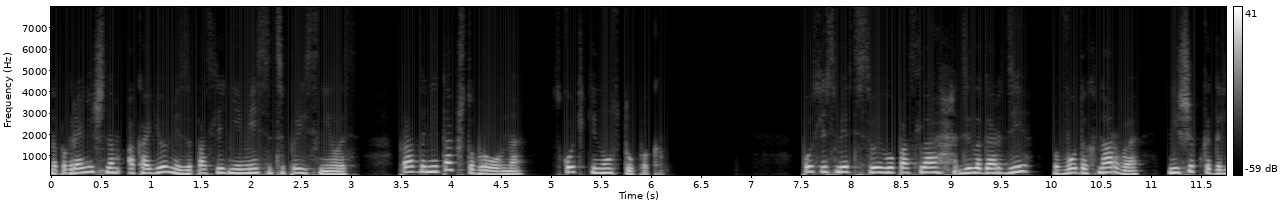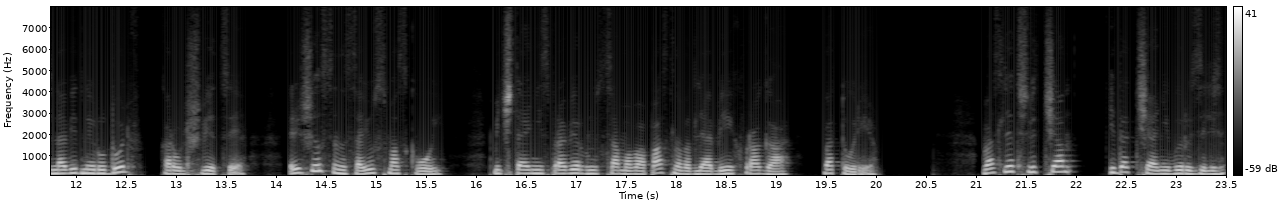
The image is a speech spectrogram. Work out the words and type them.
на пограничном окоеме за последние месяцы прояснилось. Правда, не так, чтобы ровно, с кочки на уступок. После смерти своего посла Делагарди в водах Нарва не шибко дальновидный Рудольф, король Швеции, решился на союз с Москвой, мечтая не спровергнуть самого опасного для обеих врага – Батория. Вослед шведчан и датчане выразили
